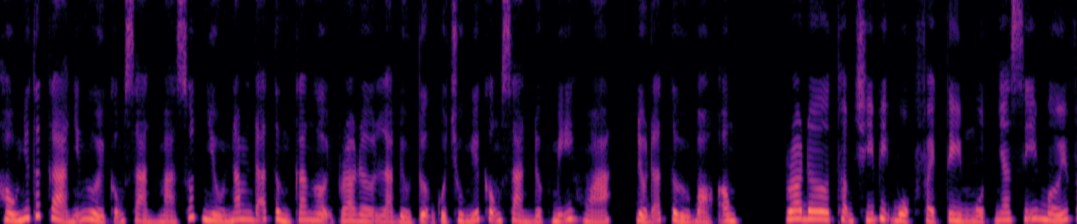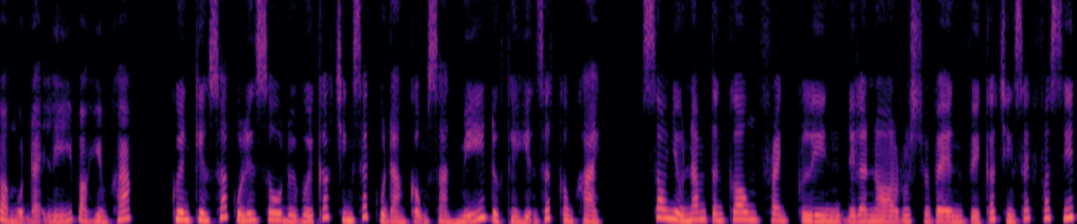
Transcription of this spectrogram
hầu như tất cả những người cộng sản mà suốt nhiều năm đã từng ca ngợi Browder là biểu tượng của chủ nghĩa cộng sản được Mỹ hóa, đều đã từ bỏ ông. Brother thậm chí bị buộc phải tìm một nha sĩ mới và một đại lý bảo hiểm khác. Quyền kiểm soát của Liên Xô đối với các chính sách của Đảng Cộng sản Mỹ được thể hiện rất công khai. Sau nhiều năm tấn công Franklin Delano Roosevelt về các chính sách phát xít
